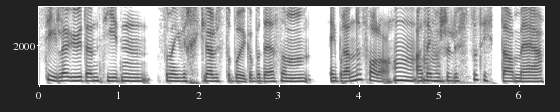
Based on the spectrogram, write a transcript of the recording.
sile ut den tiden som jeg virkelig har lyst til å bruke på det som jeg brenner for. da. Mm, At jeg har mm. ikke lyst til å sitte med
